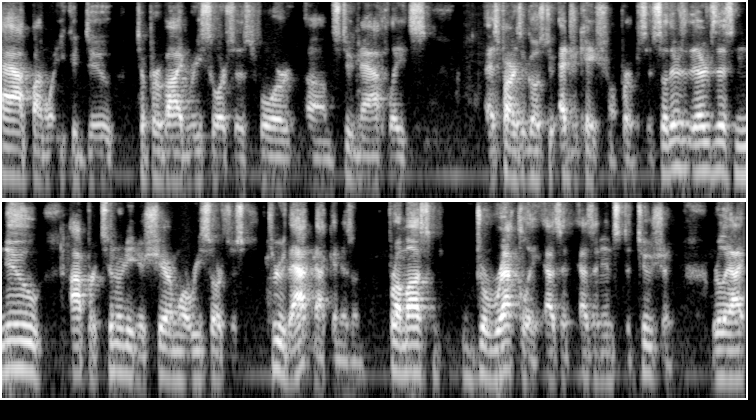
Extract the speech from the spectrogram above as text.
cap on what you could do to provide resources for um, student athletes as far as it goes to educational purposes. So there's there's this new opportunity to share more resources through that mechanism from us directly as an as an institution. Really, I,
